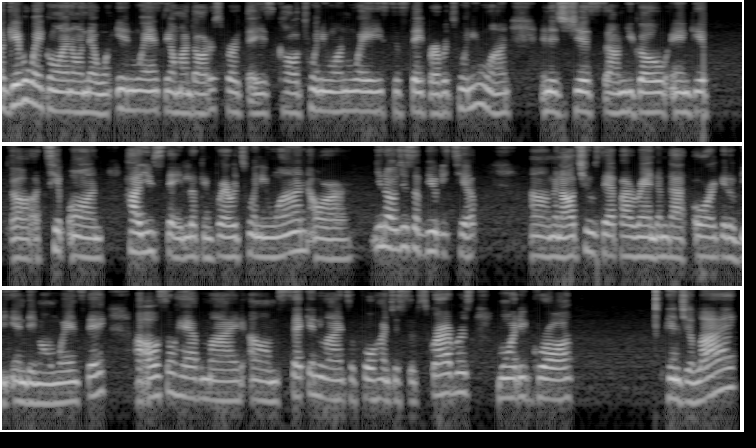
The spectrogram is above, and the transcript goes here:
a giveaway going on that will end Wednesday on my daughter's birthday. It's called 21 Ways to Stay Forever 21. And it's just um, you go and give uh, a tip on how you stay looking forever 21 or, you know, just a beauty tip. Um, and I'll choose that by random.org. It'll be ending on Wednesday. I also have my um, second line to 400 subscribers, Mardi Gras in July,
